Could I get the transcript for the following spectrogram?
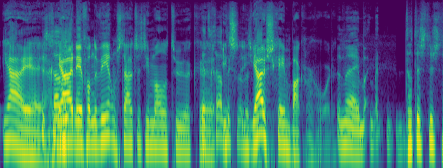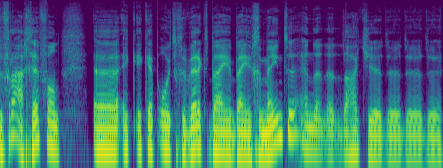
ja, ja, ja. Ja nee, van de Weeromstuit is die man natuurlijk ook iets, eens- juist geen bakker geworden. Nee, maar, maar dat is dus de vraag. Hè, van, eh, ik, ik heb ooit gewerkt bij, een- bij een gemeente. En daar had je de, de, de,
